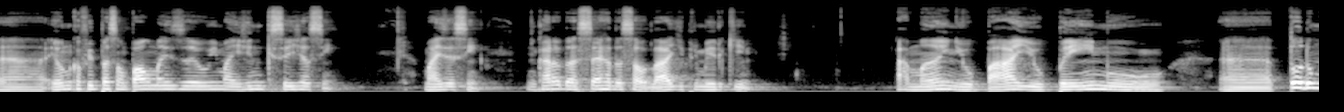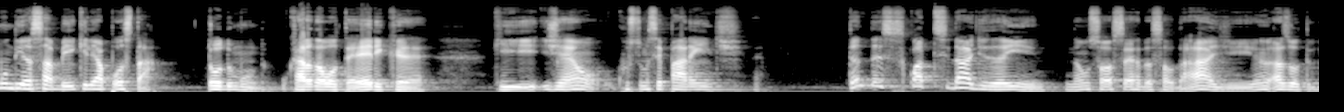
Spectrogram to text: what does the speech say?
Uh, eu nunca fui para São Paulo, mas eu imagino que seja assim. Mas assim, um cara da Serra da Saudade, primeiro que a mãe, o pai, o primo, uh, todo mundo ia saber que ele ia apostar. Todo mundo. O cara da lotérica, que já é um, costuma ser parente. Né? Tanto dessas quatro cidades aí, não só a Serra da Saudade as outras.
